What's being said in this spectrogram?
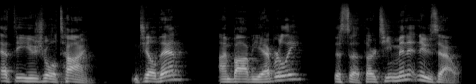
at the usual time. Until then, I'm Bobby Eberle. This is a 13 minute news hour.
